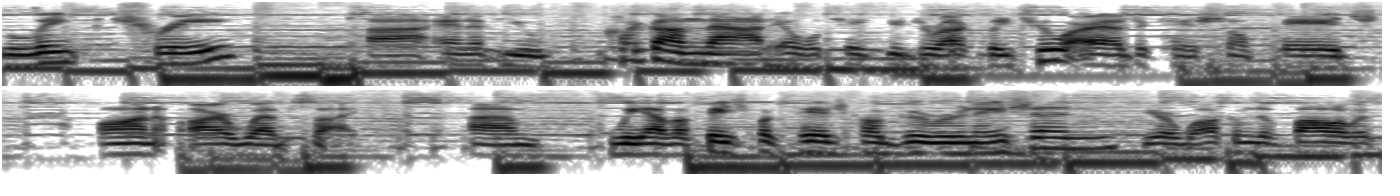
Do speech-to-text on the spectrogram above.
Linktree, uh, and if you click on that, it will take you directly to our educational page on our website. Um, we have a Facebook page called Guru Nation. You're welcome to follow us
